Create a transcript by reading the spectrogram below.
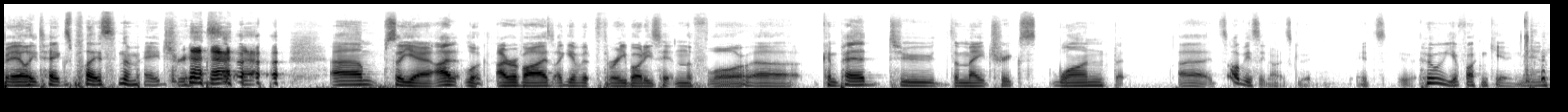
barely takes place in the Matrix. um, so yeah, I look, I revise, I give it three bodies hitting the floor. Uh, compared to the Matrix one, but uh, it's obviously not as good. It's who are you fucking kidding, man?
